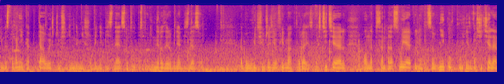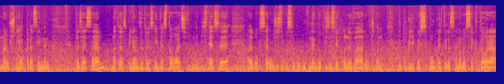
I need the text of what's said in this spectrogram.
inwestowanie kapitału jest czymś innym niż robienie biznesu? To po prostu inny rodzaj robienia biznesu? No Bo mówiliśmy wcześniej o firmach, która jest właściciel, on napisem pracuje, później ma pracowników, później jest właścicielem, a już nie operacyjnym prezesem, ma teraz pieniądze, które chce inwestować w inne biznesy, albo chce użyć tego swojego głównego biznesu jako lewaru, czy tam dokupić jakąś spółkę z tego samego sektora,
